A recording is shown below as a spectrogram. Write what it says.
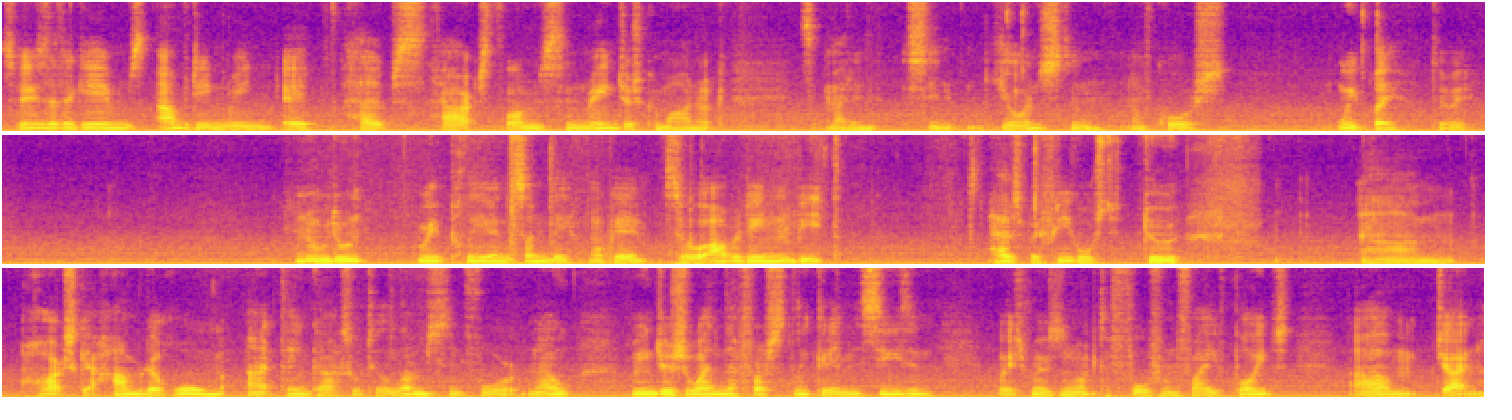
So these are the games Aberdeen, Rain, uh, Hibs, Hearts, Lumsden, Rangers, Kilmarnock, St Mirren, St Johnstone, and of course we play, do we? No, we don't. We play on Sunday. Okay, so Aberdeen beat Hibs by three goals to two. Um, Hearts get hammered at home at Tynecastle to Livingston 4 0. Rangers win their first league game of the season, which moves them up to 4 from 5 points. Um, Jack and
